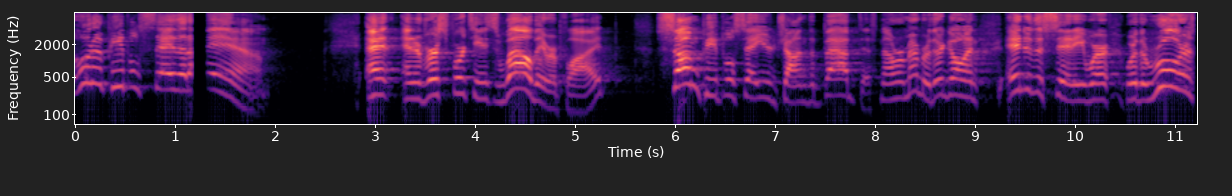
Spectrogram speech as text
who do people say that I am? And, and in verse 14, it says, Well, they replied, some people say you're John the Baptist. Now remember, they're going into the city where, where the ruler's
